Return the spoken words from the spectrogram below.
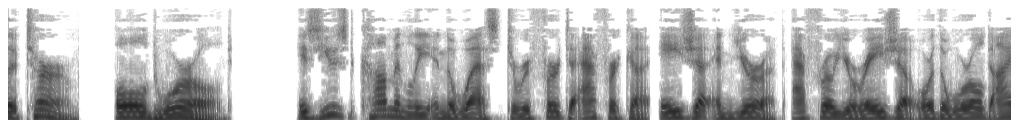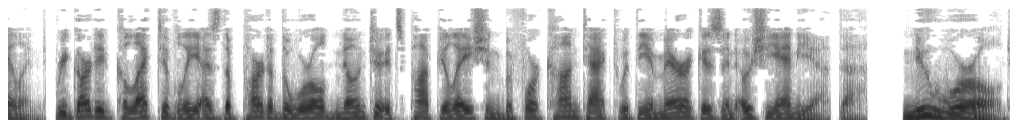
The term, Old World, is used commonly in the West to refer to Africa, Asia and Europe Afro-Eurasia or the World Island, regarded collectively as the part of the world known to its population before contact with the Americas and Oceania the New World.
